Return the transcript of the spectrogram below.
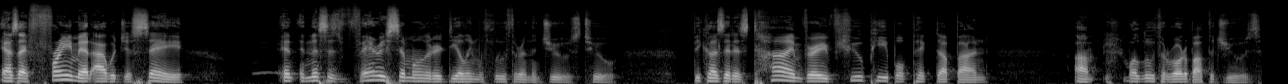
as I frame it, I would just say, and, and this is very similar to dealing with Luther and the Jews, too, because at his time, very few people picked up on um, what Luther wrote about the Jews.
